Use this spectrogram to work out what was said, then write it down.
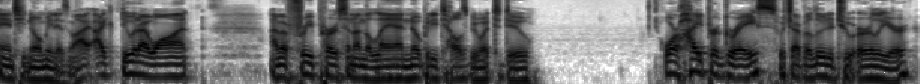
antinomianism. I, I do what I want. I'm a free person on the land. Nobody tells me what to do. Or hyper grace, which I've alluded to earlier.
